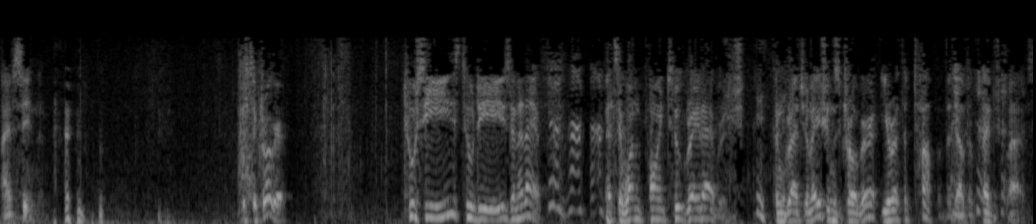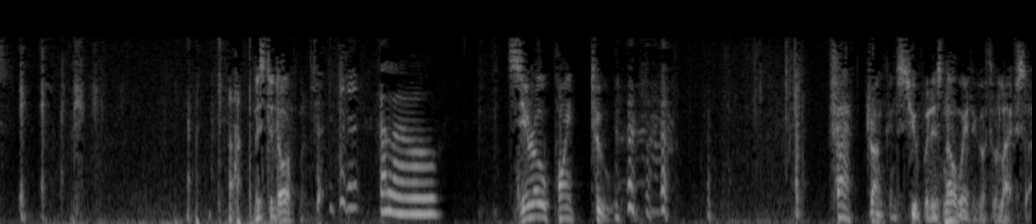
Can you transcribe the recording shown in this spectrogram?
I've seen them. Mr. Kroger. Two C's, two D's, and an F. That's a 1.2 grade average. Congratulations, Kroger. You're at the top of the Delta Pledge class. Mr. Dorfman. Hello. 0.2. Fat, drunk, and stupid is no way to go through life, son.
